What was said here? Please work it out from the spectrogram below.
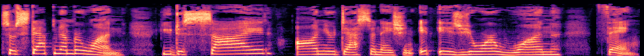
So step number one, you decide on your destination. It is your one thing.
